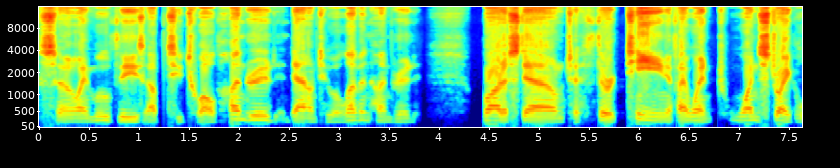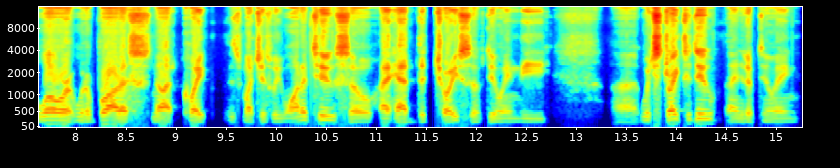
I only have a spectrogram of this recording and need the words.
So I moved these up to 1200, down to 1100, brought us down to 13. If I went one strike lower, it would have brought us not quite as much as we wanted to. So I had the choice of doing the uh, which strike to do. I ended up doing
